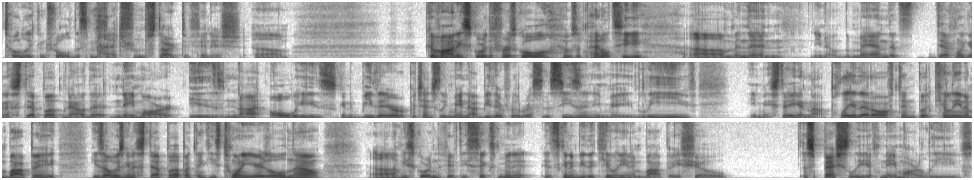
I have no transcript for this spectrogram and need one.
totally controlled this match from start to finish. Um, Cavani scored the first goal. It was a penalty, um, and then you know the man that's definitely going to step up now that Neymar is not always going to be there, or potentially may not be there for the rest of the season. He may leave. He may stay and not play that often, but Kylian Mbappe, he's always going to step up. I think he's 20 years old now. Uh, he scored in the 56th minute. It's going to be the Kylian Mbappe show, especially if Neymar leaves.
